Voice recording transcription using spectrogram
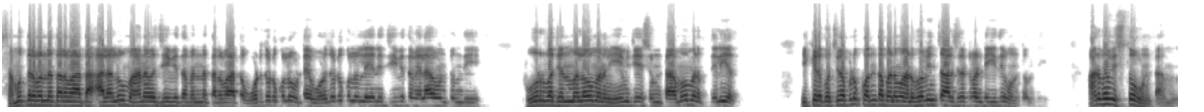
సముద్రం అన్న తర్వాత అలలు మానవ జీవితం అన్న తర్వాత ఒడిదుడుకులు ఉంటాయి. ఒడిదుడుకులు లేని జీవితం ఎలా ఉంటుంది? పూర్వ జన్మలో మనం ఏమి చేసి ఉంటామో మనకు తెలియదు. ఇక్కడికి వచ్చినప్పుడు కొంత మనం అనుభవించాల్సినటువంటి ఇది ఉంటుంది. అనుభవిస్తూ ఉంటాము.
